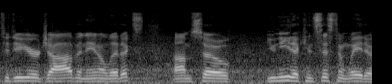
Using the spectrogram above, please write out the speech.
to do your job in analytics. Um, so you need a consistent way to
